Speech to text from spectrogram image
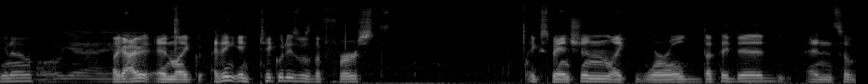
You know, Oh yeah. yeah. like I and like I think Antiquities was the first expansion like world that they did, and so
